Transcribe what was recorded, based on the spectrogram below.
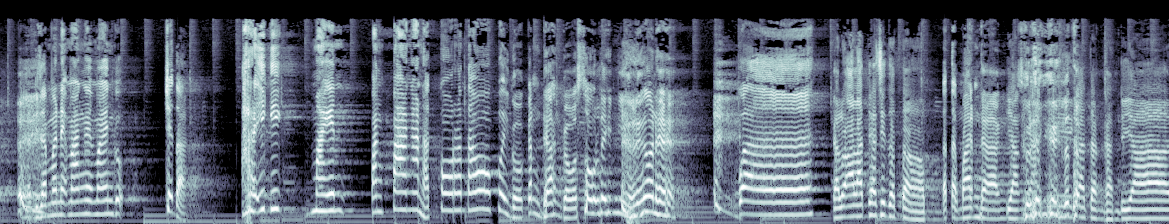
jadi sama nek main main kok cita arek iki main pang-pangan hardcore tau apa nggo kendang nggo soling ya ngono wah. Kalau alatnya sih tetap, Tetap kendang, yang suling nyanyi kadang gantian,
